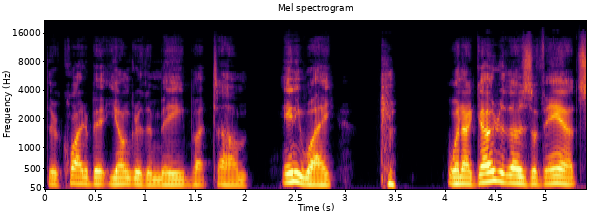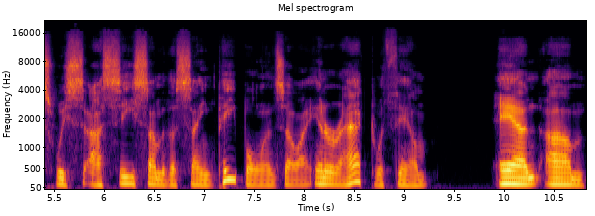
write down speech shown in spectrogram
they're quite a bit younger than me, but um, anyway, when I go to those events, we I see some of the same people, and so I interact with them. And um,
